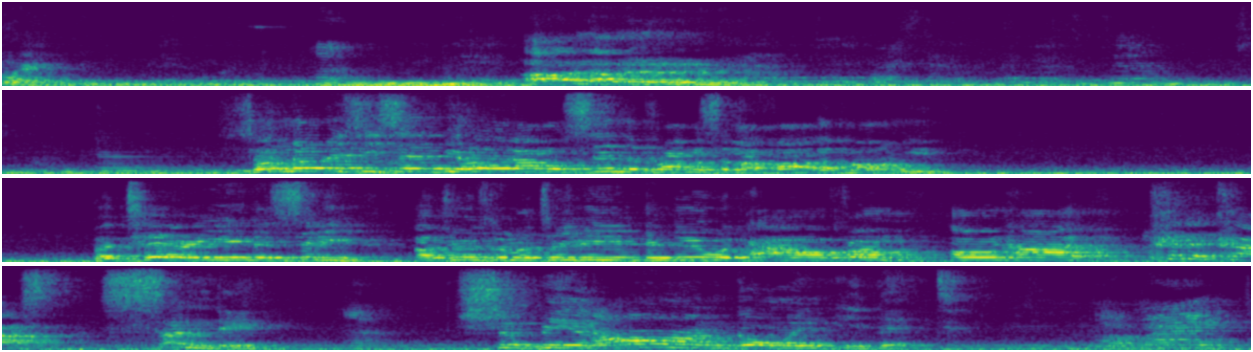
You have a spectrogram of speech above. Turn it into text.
nowhere. Oh, no, no, no, no, no, no. So notice he said, Behold, I will send the promise of my Father upon you. But tarry in the city of Jerusalem until you be endued with power from on high. Pentecost Sunday should be an ongoing event All right.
